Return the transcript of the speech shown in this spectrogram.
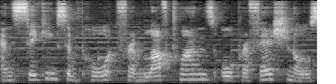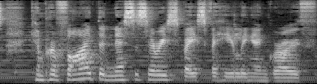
and seeking support from loved ones or professionals can provide the necessary space for healing and growth.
